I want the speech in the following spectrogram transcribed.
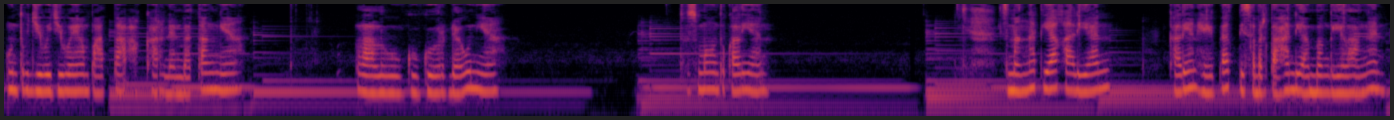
Untuk jiwa-jiwa yang patah akar dan batangnya, lalu gugur daunnya, itu semua untuk kalian. Semangat ya kalian. Kalian hebat bisa bertahan di ambang kehilangan.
